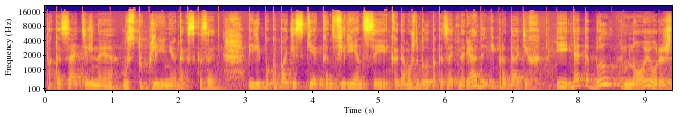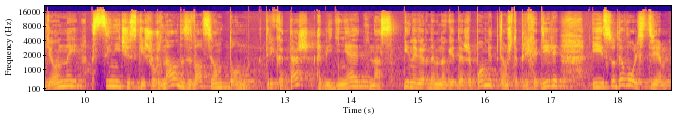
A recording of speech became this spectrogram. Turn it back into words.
показательные выступления, так сказать, или покупательские конференции, когда можно было показать наряды и продать их. И это был мною рожденный сценический журнал, назывался он «Тон». «Трикотаж объединяет нас». И, наверное, многие даже помнят, потому что приходили и с удовольствием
